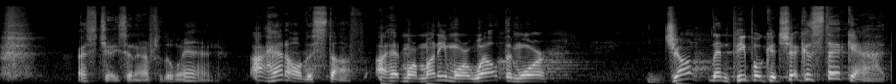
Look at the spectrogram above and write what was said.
that's chasing after the wind. I had all this stuff. I had more money, more wealth, and more junk than people could shake a stick at.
